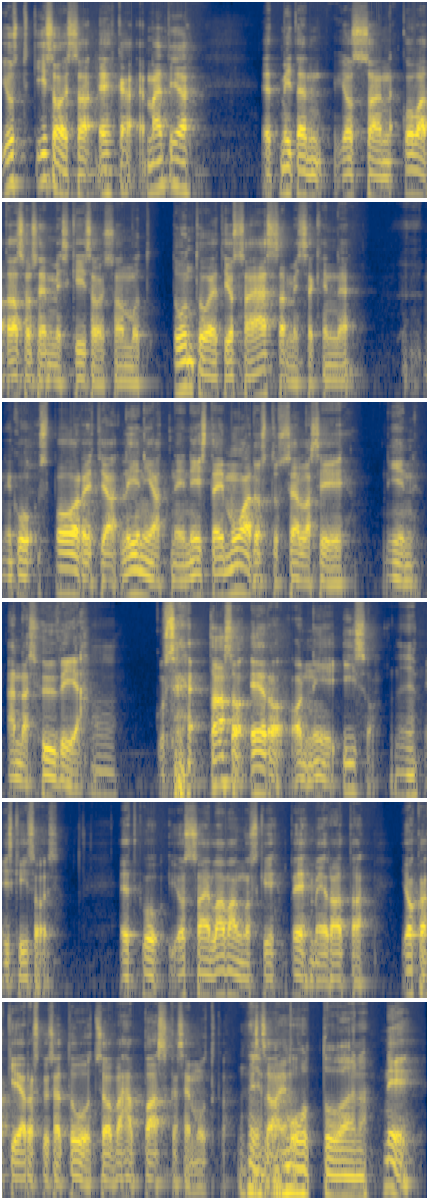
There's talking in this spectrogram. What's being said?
just kisoissa, ehkä, mä en tiedä, että miten jossain kovatasoisemmissa kisoissa on, mutta tuntuu, että jossain SMissäkin ne niin kuin sporit ja linjat, niin niistä ei muodostu sellaisia niin ns. hyviä, mm. kun se tasoero on niin iso Niin. niissä kisoissa. että kun jossain Lavangoskin pehmeä rata, joka kierros kun sä tuut, se on vähän paska se mutka. Niin, ajat. muuttuu aina. Niin,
